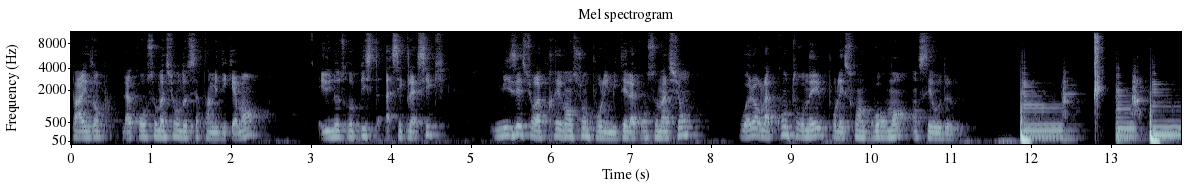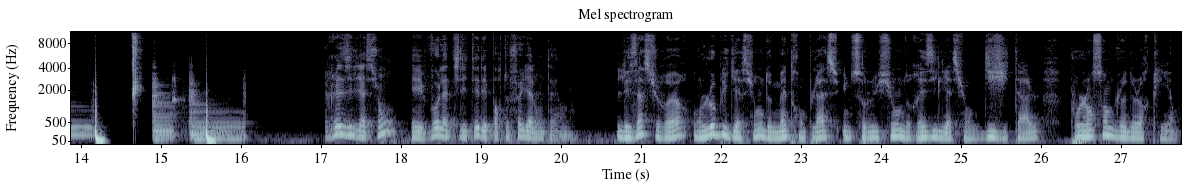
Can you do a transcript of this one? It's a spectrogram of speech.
par exemple la consommation de certains médicaments. Et une autre piste assez classique, miser sur la prévention pour limiter la consommation, ou alors la contourner pour les soins gourmands en CO2. Résiliation et volatilité des portefeuilles à long terme. Les assureurs ont l'obligation de mettre en place une solution de résiliation digitale pour l'ensemble de leurs clients.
